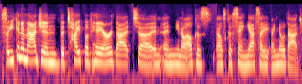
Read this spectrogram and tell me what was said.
So you can imagine the type of hair that, uh, and and you know, Elka's Elka's saying yes, I I know that,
